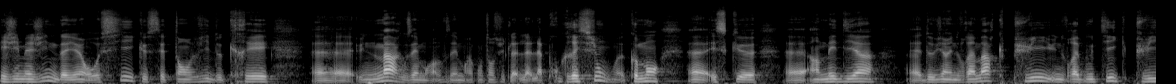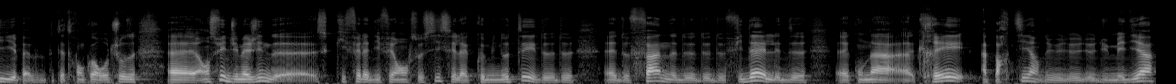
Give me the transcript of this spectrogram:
Et j'imagine d'ailleurs aussi que cette envie de créer euh, une marque, vous allez, me, raconter ensuite la, progression, comment euh, est-ce qu'un un média devient une vraie marque, puis une vraie boutique, puis bah, peut-être encore autre chose. ensuite, j'imagine, ce qui fait la différence aussi, c'est la communauté de, fans, de, fidèles qu'on a créé à partir du, média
